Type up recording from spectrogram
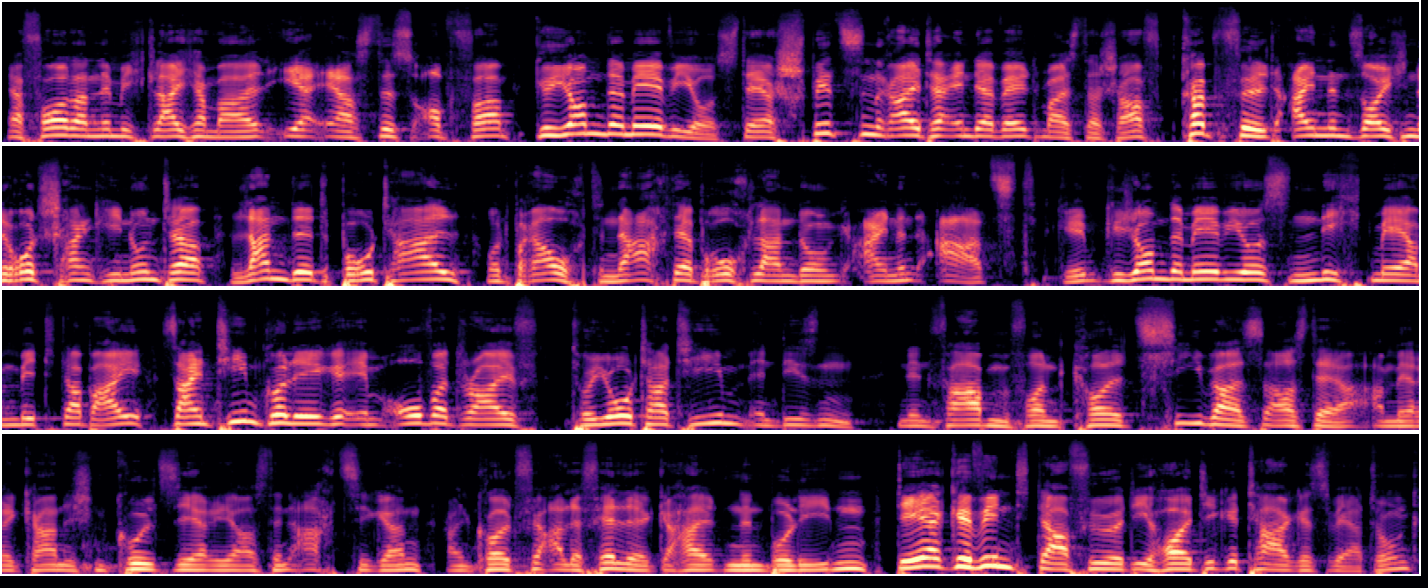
erfordern nämlich gleich einmal ihr erstes Opfer. Guillaume de Mevius, der Spitzenreiter in der Weltmeisterschaft, köpfelt einen solchen Rutschhang hinunter, landet brutal und braucht nach der Bruchlandung einen Arzt. Guillaume de Mevius nicht mehr mit dabei. Sein Teamkollege im Overdrive Toyota Team in diesen in den Farben von Colt Sievers aus der amerikanischen Kultserie aus den 80ern, ein Colt für alle Fälle gehaltenen Boliden, der gewinnt dafür die heutige Tageswertung.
